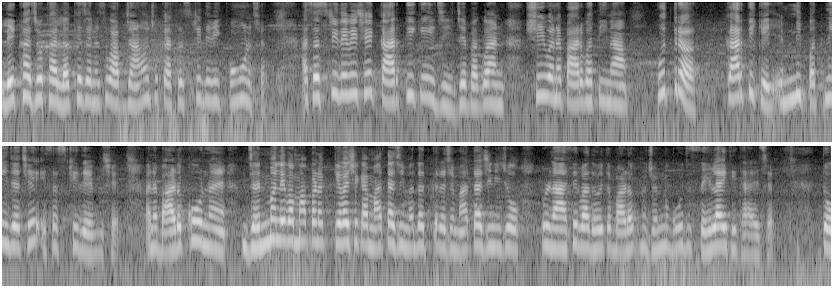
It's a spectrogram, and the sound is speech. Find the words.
લેખાજોખા લખે છે અને શું આપ જાણો છો કે આ ષષ્ઠી દેવી કોણ છે? આ ષષ્ઠી દેવી છે કાર્તિકેયજી, જે ભગવાન શિવ અને પાર્વતીના પુત્ર કાર્તિકેય એમની પત્ની જે છે એ ષષ્ઠી દેવી છે. અને બાળકોને જન્મ લેવામાં પણ કહેવાય છે કે આ માતાજી મદદ કરે છે. માતાજીની જો પૂર્ણ આશીર્વાદ હોય તો બાળકનો જન્મ બહુ જ સહેલાઈથી થાય છે. તો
